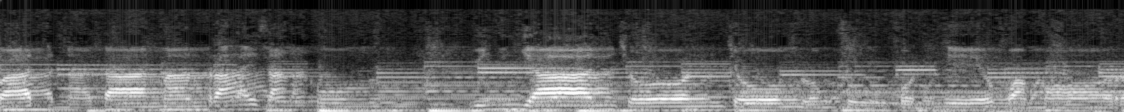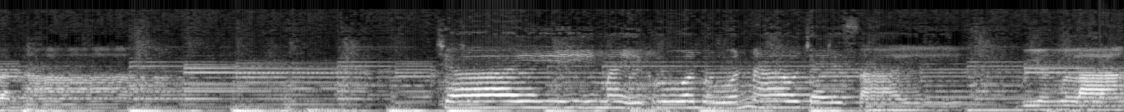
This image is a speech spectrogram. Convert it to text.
วัฒนาการมันร้ายสังคม วิญญาณชนโจมลงสู่คนเหวความมรณา ใจไม่ครวญหวนเอาใจใส่ เบื้องหลัง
